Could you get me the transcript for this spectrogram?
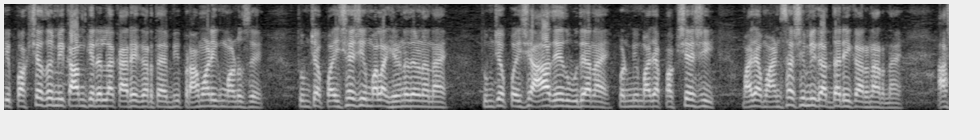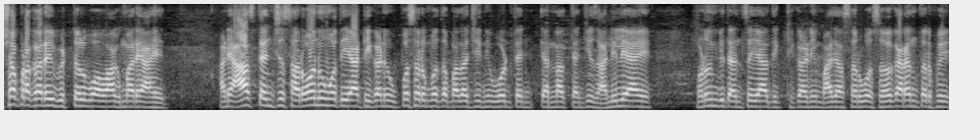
की पक्षाचं मी काम केलेला कार्यकर्ता आहे मी प्रामाणिक माणूस आहे. तुमच्या पैशाशी मला घेणं देणं नाही. तुमचे पैसे आज आहेत उद्या नाही. पण मी माझ्या पक्षाशी माझ्या माणसाशी मी गद्दारी करणार नाही. अशा प्रकारे विठ्ठल वाघमारे आहेत. आणि आज त्यांची सर्वानुमते या ठिकाणी उपसरपंचपदाची निवड त्यां त्यांना त्यांची झालेली आहे. म्हणून मी त्यांचं या ठिकाणी माझ्या सर्व सहकाऱ्यांतर्फे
